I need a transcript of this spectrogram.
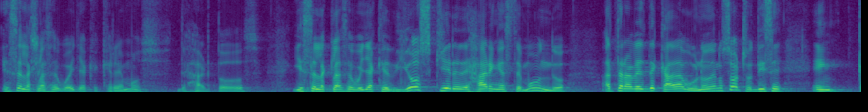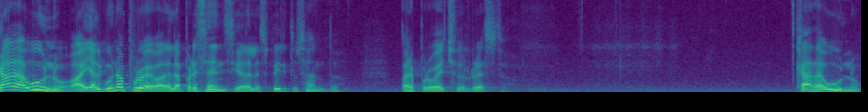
Esa es la clase de huella que queremos dejar todos. Y esa es la clase de huella que Dios quiere dejar en este mundo a través de cada uno de nosotros. Dice, en cada uno hay alguna prueba de la presencia del Espíritu Santo para provecho del resto. Cada uno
